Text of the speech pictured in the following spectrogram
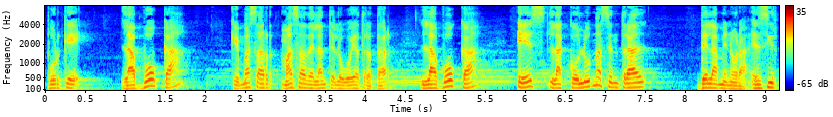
Porque la boca que más, más adelante lo voy a tratar, la boca es la columna central de la menorá. Es decir,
